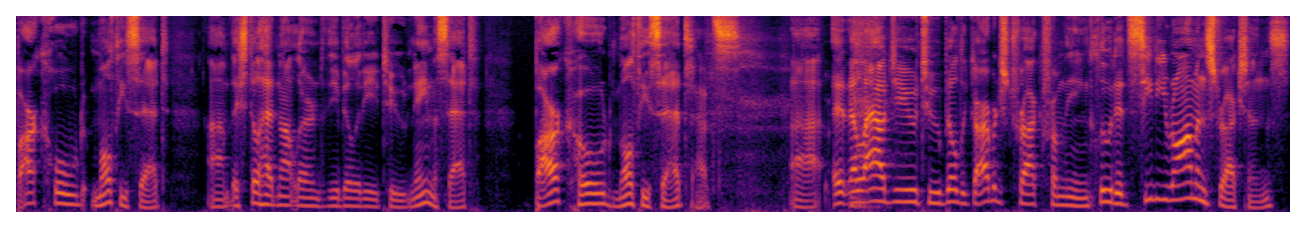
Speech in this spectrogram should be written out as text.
barcode multiset. Um, they still had not learned the ability to name a set. Barcode multiset. That's Uh, it allowed you to build a garbage truck from the included CD-ROM instructions,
